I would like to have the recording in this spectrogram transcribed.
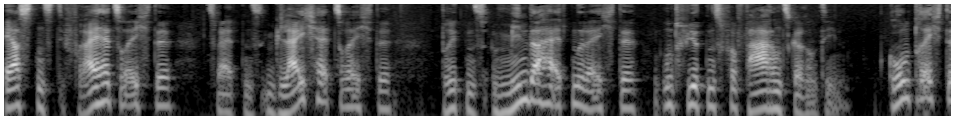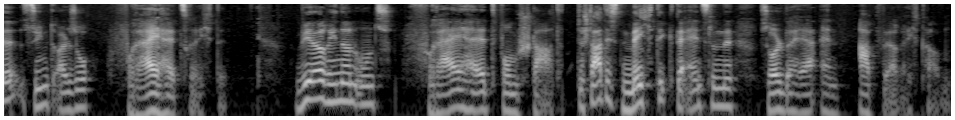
Erstens die Freiheitsrechte, zweitens Gleichheitsrechte, drittens Minderheitenrechte und viertens Verfahrensgarantien. Grundrechte sind also Freiheitsrechte. Wir erinnern uns Freiheit vom Staat. Der Staat ist mächtig, der Einzelne soll daher ein Abwehrrecht haben.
